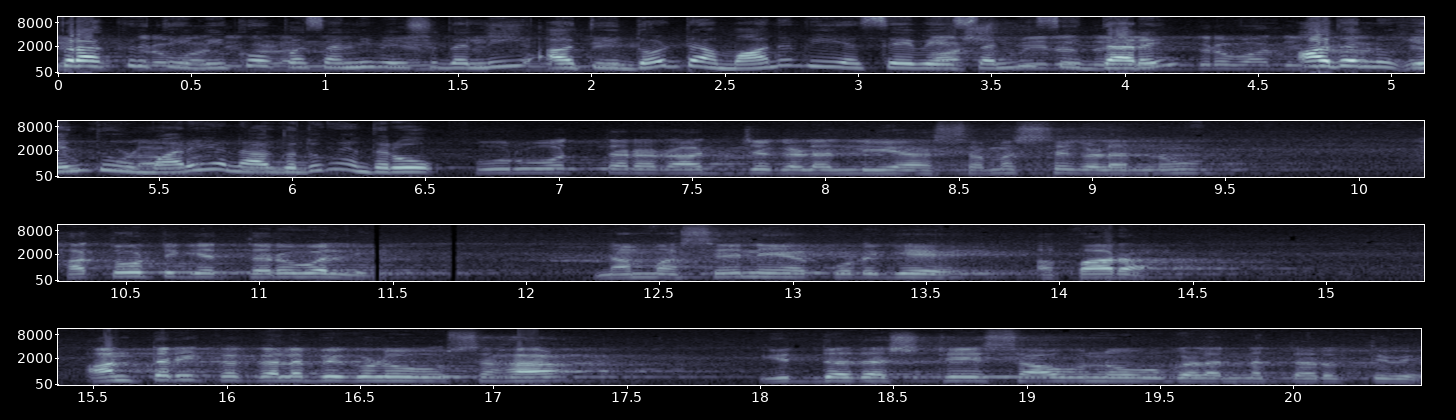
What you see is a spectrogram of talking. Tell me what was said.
ಪ್ರಕೃತಿ ವಿಕೋಪ ಸನ್ನಿವೇಶದಲ್ಲಿ ಅತಿ ದೊಡ್ಡ ಮಾನವೀಯ ಸೇವೆ ಸಲ್ಲಿಸಿದ್ದಾರೆ. ಅದನ್ನು ಎಂದೂ ಮರೆಯಲಾಗದು ಎಂದರು. ಪೂರ್ವೋತ್ತರ ರಾಜ್ಯಗಳಲ್ಲಿಯ ಸಮಸ್ಯೆಗಳನ್ನು ಹತೋಟಿಗೆ ತರುವಲ್ಲಿ ನಮ್ಮ ಸೇನೆಯ ಕೊಡುಗೆ ಅಪಾರ. ಆಂತರಿಕ ಗಲಭೆಗಳು ಸಹ ಯುದ್ಧದಷ್ಟೇ ಸಾವು ನೋವುಗಳನ್ನು ತರುತ್ತಿವೆ.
